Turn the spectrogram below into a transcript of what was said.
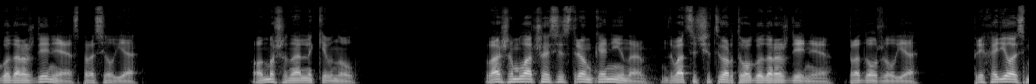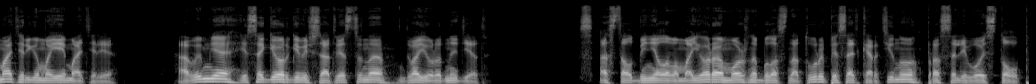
года рождения?» — спросил я. Он машинально кивнул. «Ваша младшая сестренка Нина, 24-го года рождения», — продолжил я, — «приходилась матерью моей матери. А вы мне, Иса Георгиевич, соответственно, двоюродный дед». С остолбенелого майора можно было с натуры писать картину про солевой столб.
